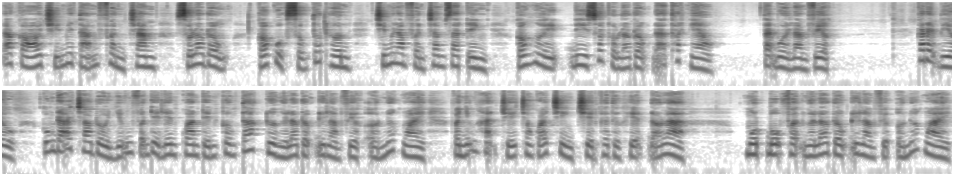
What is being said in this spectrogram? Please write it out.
đã có 98% số lao động có cuộc sống tốt hơn, 95% gia đình có người đi xuất khẩu lao động đã thoát nghèo. Tại buổi làm việc, các đại biểu cũng đã trao đổi những vấn đề liên quan đến công tác đưa người lao động đi làm việc ở nước ngoài và những hạn chế trong quá trình triển khai thực hiện đó là một bộ phận người lao động đi làm việc ở nước ngoài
